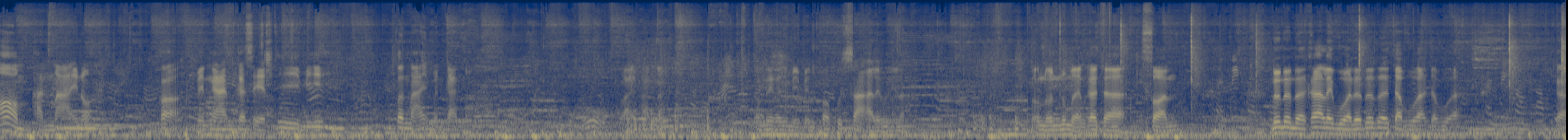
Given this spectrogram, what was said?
อ้อมพันไม้เนาะก็เป็นงานเกษตรที่มีต้นไม้เหมือนกันนะโอ้หลายพันนะ ตรงนี้ก็จะมีเป็นพวกพุทราอะไรพวกนี้เนาะ ตรงนู้นก็เหมือนเขาจะสอนไข่ปิ้งนมนู่นๆๆข้าอะไรบัวเด้อๆๆจับบัวจับบัวไข่ปิ้งนมทำก็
